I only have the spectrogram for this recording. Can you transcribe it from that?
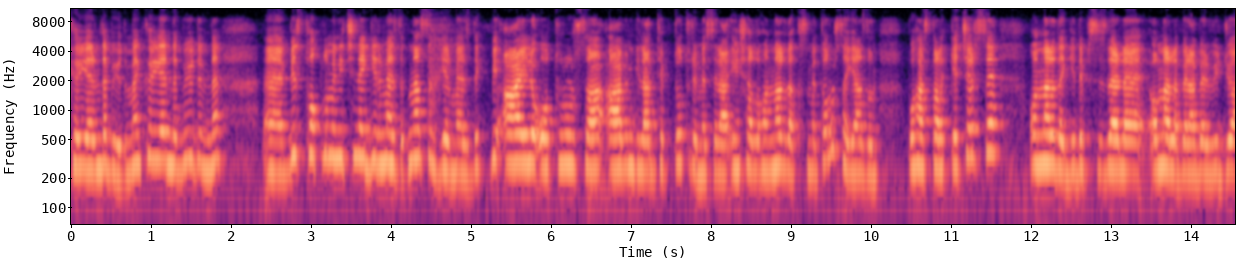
köy yerinde büyüdüm. Ben köy yerinde büyüdüğümden e, biz toplumun içine girmezdik. Nasıl girmezdik? Bir aile oturursa abim Gilan tepede oturuyor mesela inşallah onlar da kısmet olursa yazın bu hastalık geçerse onlara da gidip sizlerle onlarla beraber video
